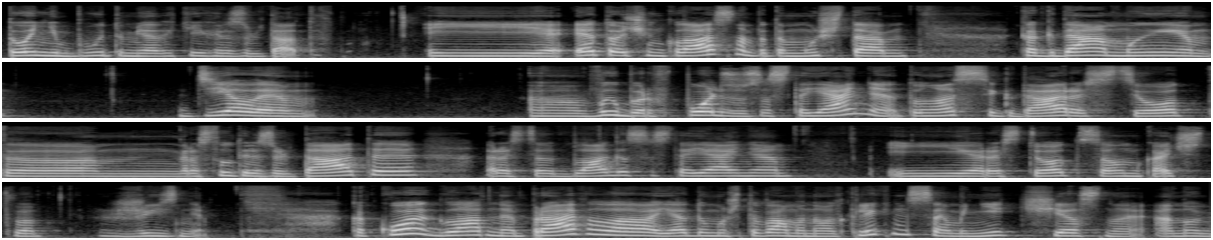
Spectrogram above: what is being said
то не будет у меня таких результатов. И это очень классно, потому что когда мы делаем э, выбор в пользу состояния, то у нас всегда растет, э, растут результаты, растет благосостояние и растет в целом качество жизни. Какое главное правило, я думаю, что вам оно откликнется, мне честно, оно,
